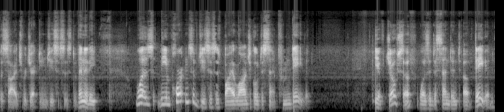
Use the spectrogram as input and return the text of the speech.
besides rejecting Jesus' divinity, was the importance of Jesus' biological descent from David. If Joseph was a descendant of David,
